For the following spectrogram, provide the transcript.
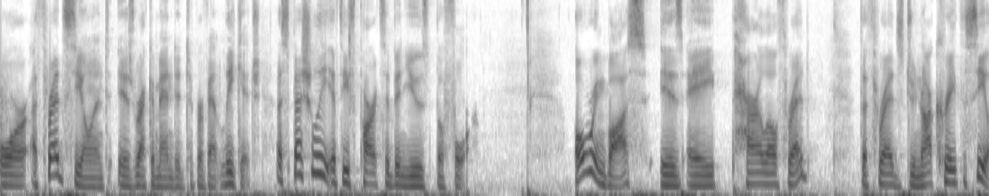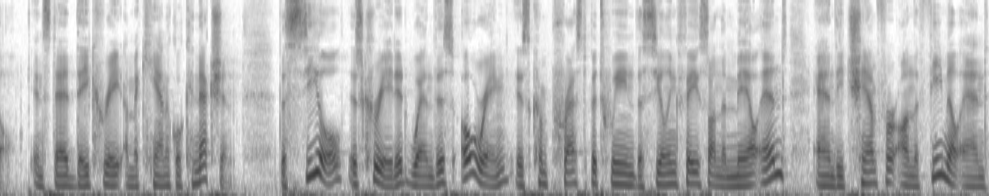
or a thread sealant is recommended to prevent leakage, especially if these parts have been used before. O-ring boss is a parallel thread. The threads do not create the seal. Instead, they create a mechanical connection. The seal is created when this O-ring is compressed between the sealing face on the male end and the chamfer on the female end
